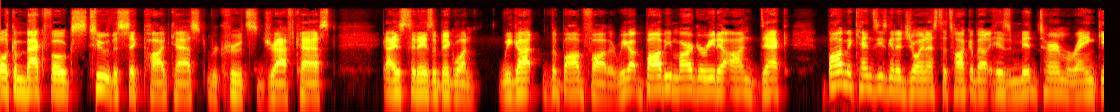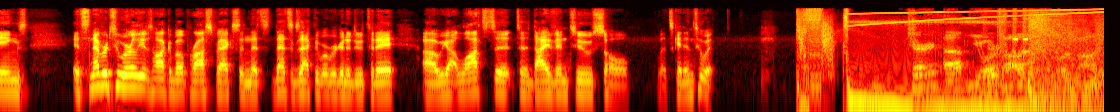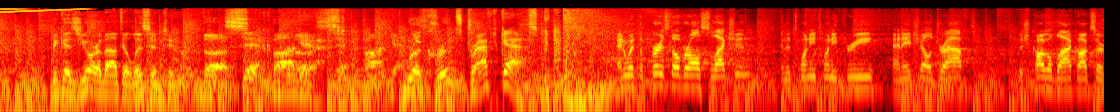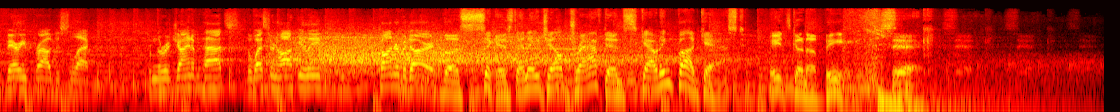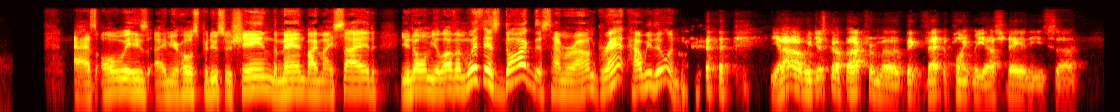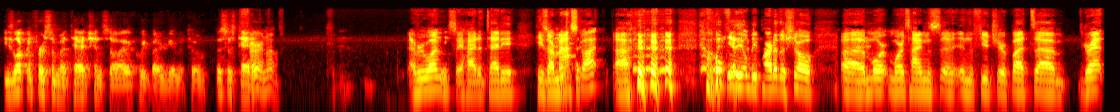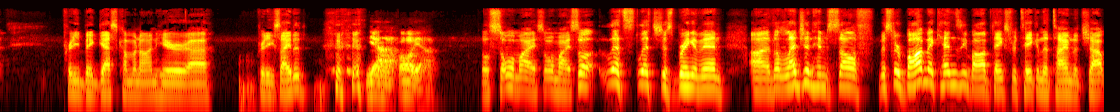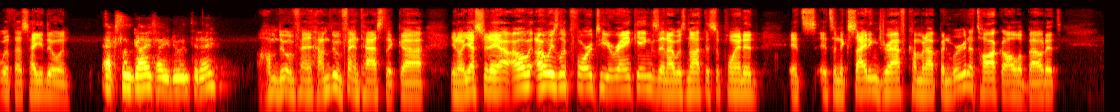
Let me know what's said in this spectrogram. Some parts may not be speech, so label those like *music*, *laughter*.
Welcome back, folks, to the Sick Podcast Recruits Draftcast. Guys, today's a big one. We got the Bob Father. We got Bobby Margarita on deck. Bob McKenzie is going to join us to talk about his midterm rankings. It's never too early to talk about prospects, and that's that's exactly what we're going to do today. Uh, we got lots to, to dive into, so let's get into it. Turn up your volume because you're about to listen to the Sick Podcast. Sick Podcast. Recruits Draft Cast. And with the first overall selection in the 2023 NHL Draft, the Chicago Blackhawks are very proud to select from the Regina Pats, the Western Hockey League, Connor Bedard. The sickest NHL draft and scouting podcast. It's gonna be sick. As always, I'm your host, producer Shane, the man by my side. You know him, you love him. With his dog this time around, Grant. How we doing? *laughs* yeah, we just got back from a big vet appointment yesterday, and he's uh, he's looking for some attention. So I think we better give it to him. This is Teddy. Fair enough. Everyone, say hi to Teddy. He's our *laughs* mascot. Uh, *laughs* hopefully, yeah. he'll be part of the show uh, more more times uh, in the future. But um, Grant, pretty big guest coming on here uh, Pretty excited? *laughs* yeah. Oh yeah. Well, so am I. So am I. So let's let's just bring him in. Uh, the legend himself, Mr. Bob McKenzie. Bob, thanks for taking the time to chat with us. How you doing? Excellent, guys. How you doing today? I'm doing fan- I'm doing fantastic. Uh, you know, yesterday I, I always look forward to your rankings, and I was not disappointed. It's it's an exciting draft coming up, and we're going to talk all about it.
